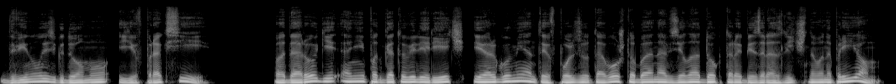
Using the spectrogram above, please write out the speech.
двинулась к дому Евпроксии. По дороге они подготовили речь и аргументы в пользу того, чтобы она взяла доктора безразличного на прием.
